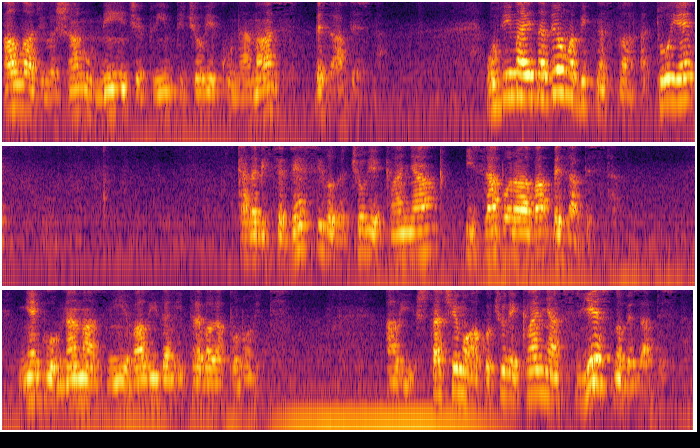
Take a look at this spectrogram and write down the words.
Allah Đelešanu neće primiti čovjeku namaz bez abdesta. Ovdje ima jedna veoma bitna stvar, a to je kada bi se desilo da čovjek klanja i zaborava bez abdesta. Njegov namaz nije validan i treba ga ponoviti. Ali šta ćemo ako čovjek klanja svjesno bez abdesta?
